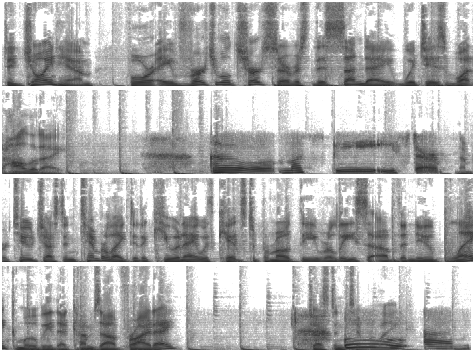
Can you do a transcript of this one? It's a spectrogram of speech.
to join him for a virtual church service this Sunday, which is what holiday? Oh, must be Easter. Number two, Justin Timberlake did a Q&A with kids to promote the release of the new Blank movie that comes out Friday. Justin Timberlake. Ooh, um,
